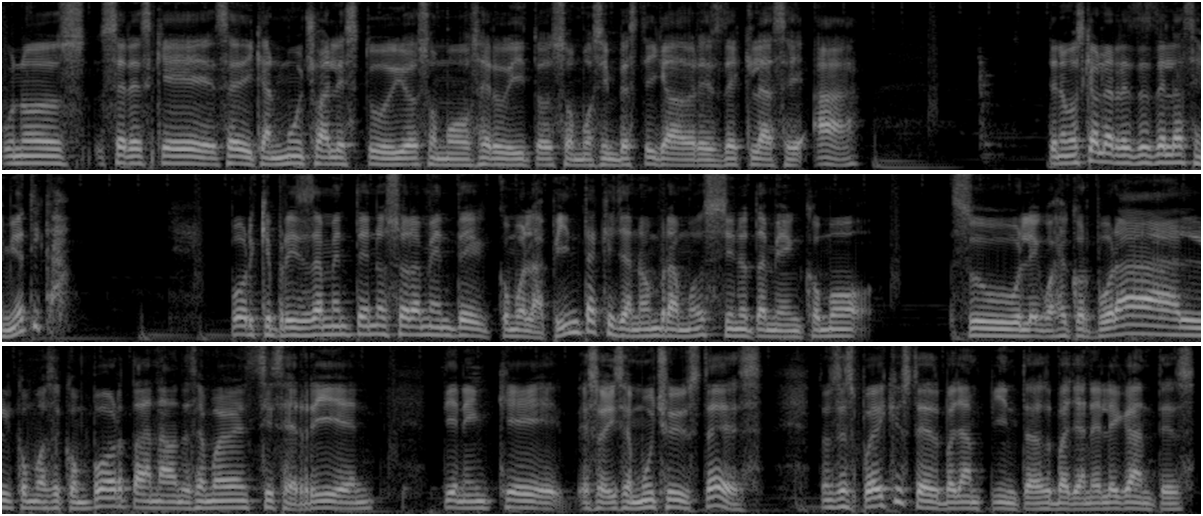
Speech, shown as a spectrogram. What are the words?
unos seres que se dedican mucho al estudio, somos eruditos, somos investigadores de clase A, tenemos que hablarles desde la semiótica. Porque precisamente no solamente como la pinta que ya nombramos, sino también como su lenguaje corporal, cómo se comportan, a dónde se mueven, si se ríen, tienen que, eso dice mucho de ustedes. Entonces puede que ustedes vayan pintas, vayan elegantes,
